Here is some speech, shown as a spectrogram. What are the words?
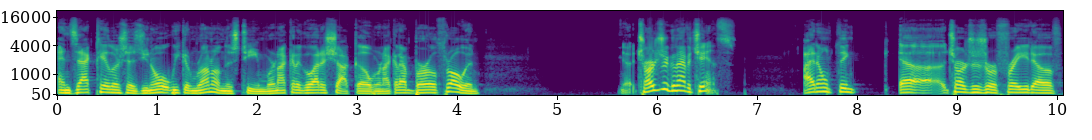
and Zac Taylor says, you know what, we can run on this team. We're not going to go out of shotgun. We're not going to have Burrow throwing. Chargers are going to have a chance. I don't think uh, Chargers are afraid of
